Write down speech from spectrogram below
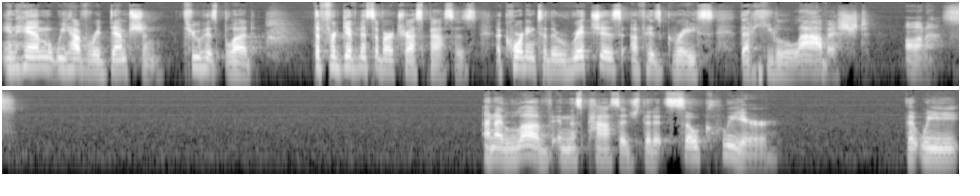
In him we have redemption through his blood the forgiveness of our trespasses, according to the riches of his grace that he lavished on us. And I love in this passage that it's so clear that we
